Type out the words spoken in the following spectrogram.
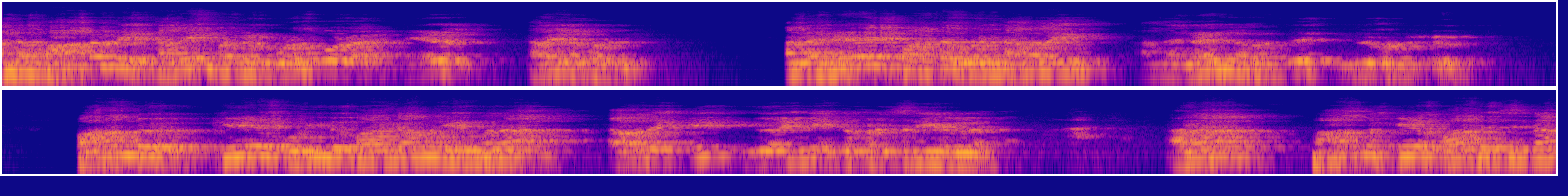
அந்த பாம்புடைய தலை மற்றும் உடம்போட நிழல் தலையில படுது. அந்த நிழலை பார்த்த ஒரு தவளை அந்த நிழல்ல வந்து நின்று கொண்டிருக்கிறது. பாம்பு கீழே குடிந்து பார்க்காமல் இருப்பதால் தவளைக்கு இதுவரைக்கும் எந்த பிரச்சனையும் இல்லை. ஆனா பாம்பு கீழே பார்த்துச்சுன்னா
